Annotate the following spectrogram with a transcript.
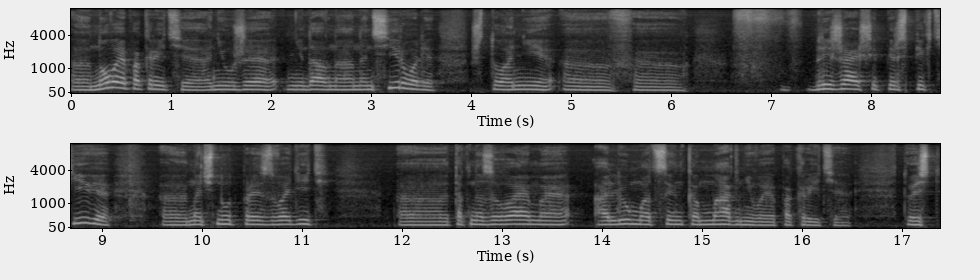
новое покрытие. Они уже недавно анонсировали, что они э, в, э, в ближайшей перспективе начнут производить так называемое алюмоцинко-магниевое покрытие. То есть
